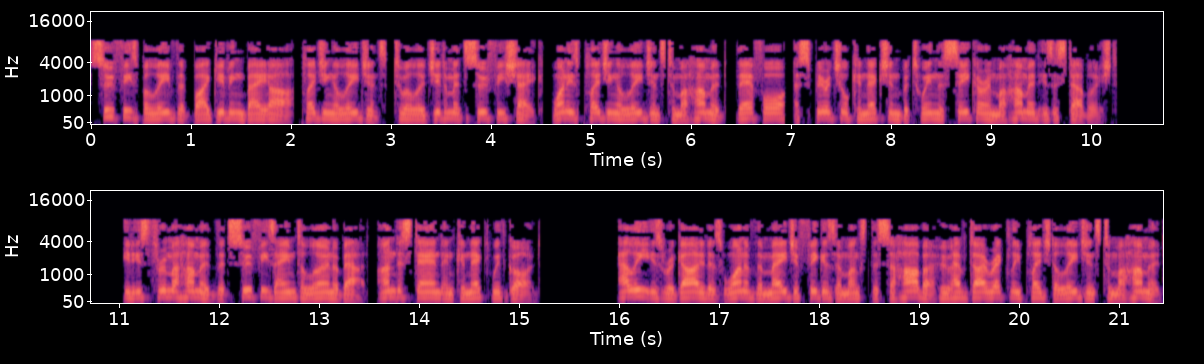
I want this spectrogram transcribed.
Sufis believe that by giving bay'ah pledging allegiance to a legitimate Sufi sheikh, one is pledging allegiance to Muhammad, therefore, a spiritual connection between the seeker and Muhammad is established. It is through Muhammad that Sufis aim to learn about, understand and connect with God. Ali is regarded as one of the major figures amongst the Sahaba who have directly pledged allegiance to Muhammad,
